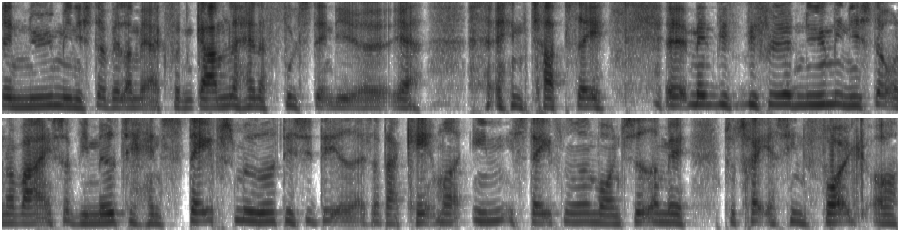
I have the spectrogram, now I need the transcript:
den nye minister, vel at mærke, for den gamle, han er fuldstændig, øh, ja, en tabt sag. Øh, men vi, vi følger den nye minister undervejs, og vi er med til hans stabsmøder, decideret, altså der er kamera inde i stabsmøderne, hvor han sidder med to-tre af sine folk, og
